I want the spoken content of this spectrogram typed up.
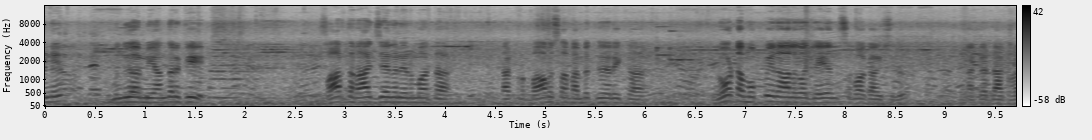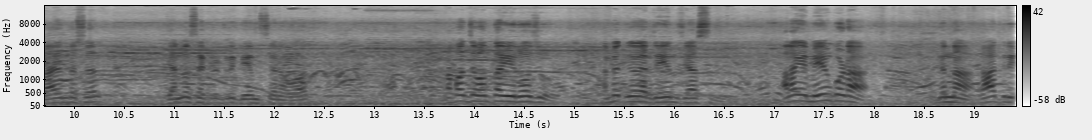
అండి ముందుగా మీ అందరికీ భారత రాజ్యాంగ నిర్మాత డాక్టర్ బాబాసాహెబ్ అంబేద్కర్ గారి యొక్క నూట ముప్పై నాలుగవ జయంతి శుభాకాంక్షలు. Doctor doctor Rajendra sir general secretary BMC award ప్రపంచమంతా ఈరోజు అంబేద్కర్ గారి జయంతి చేస్తుంది. అలాగే మేము కూడా నిన్న రాత్రి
